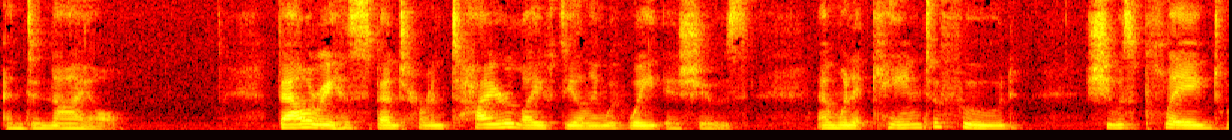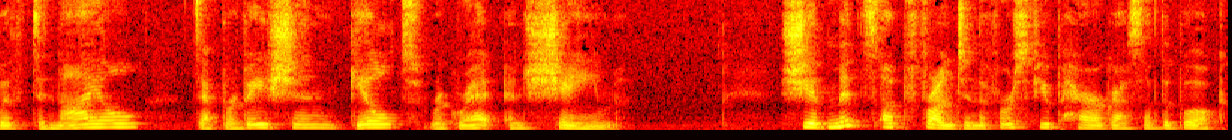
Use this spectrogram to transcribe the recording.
and denial. Valerie has spent her entire life dealing with weight issues, and when it came to food, she was plagued with denial, deprivation, guilt, regret, and shame. She admits up front in the first few paragraphs of the book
